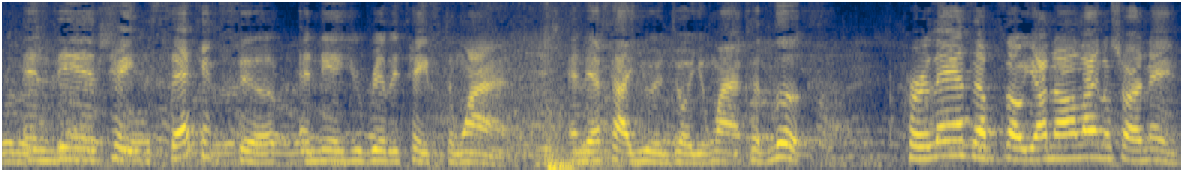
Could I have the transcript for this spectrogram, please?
and then take the second sip, and then you really taste the wine. And that's how you enjoy your wine. Because look, per last episode, y'all know I don't like no Chardonnay.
